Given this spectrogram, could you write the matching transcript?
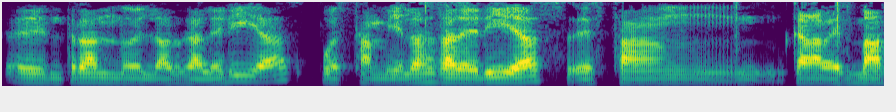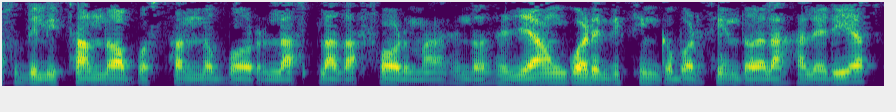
entrando en las galerías, pues también las galerías están cada vez más utilizando, apostando por las plataformas. Entonces ya un 45% de las galerías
